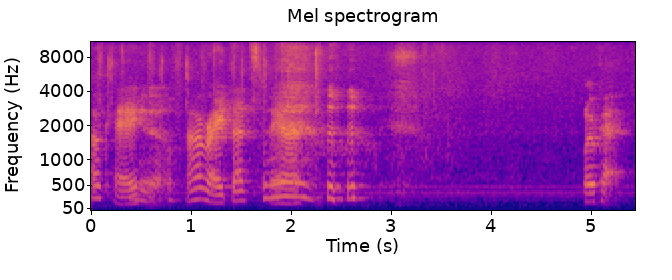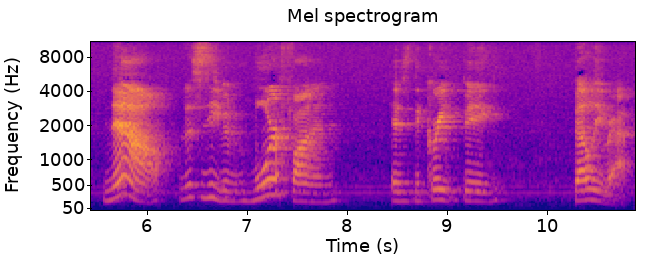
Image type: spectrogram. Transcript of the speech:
Okay. you know. All right, that's fair. Okay. Now, this is even more fun is the great big belly wrap.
